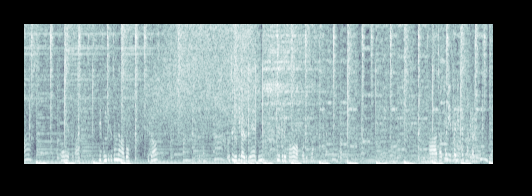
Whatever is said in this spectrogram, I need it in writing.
아, 너무 예쁘다. 이 공기도 청량하고, 그죠? 아, 세상에. 어쩜 여기가 이렇게 동그랗게 들어서 어딨어? 아, 저 탈이 탈이 탈이라고.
